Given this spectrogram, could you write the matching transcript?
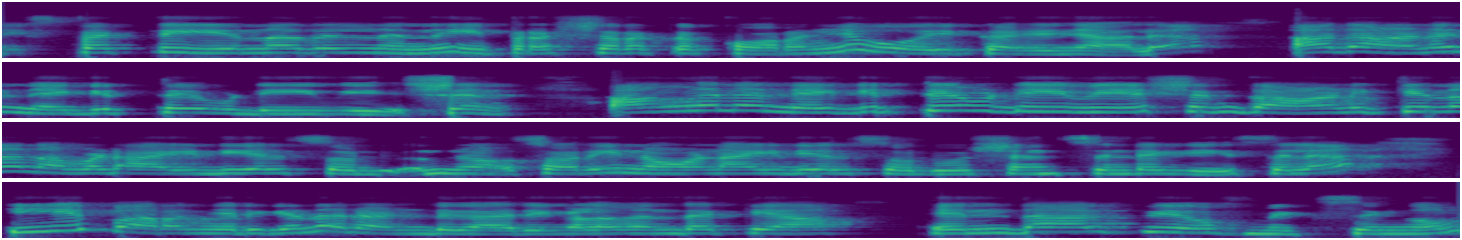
എക്സ്പെക്ട് ചെയ്യുന്നതിൽ നിന്ന് ഈ പ്രഷർ ഒക്കെ കുറഞ്ഞു പോയി കഴിഞ്ഞാൽ അതാണ് നെഗറ്റീവ് ഡീവിയേഷൻ അങ്ങനെ നെഗറ്റീവ് ഡീവിയേഷൻ കാണിക്കുന്ന നമ്മുടെ ഐഡിയൽ സോറി നോൺ ഐഡിയൽ സൊല്യൂഷൻസിന്റെ കേസിൽ ഈ പറഞ്ഞിരിക്കുന്ന രണ്ട് കാര്യങ്ങളും എന്തൊക്കെയാ? എന്താൽപി ഓഫ് മിക്സിങ്ങും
